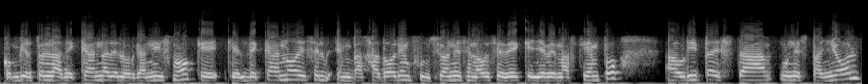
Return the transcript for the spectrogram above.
convierto en la decana del organismo, que, que, el decano es el embajador en funciones en la OCDE que lleve más tiempo. Ahorita está un español,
